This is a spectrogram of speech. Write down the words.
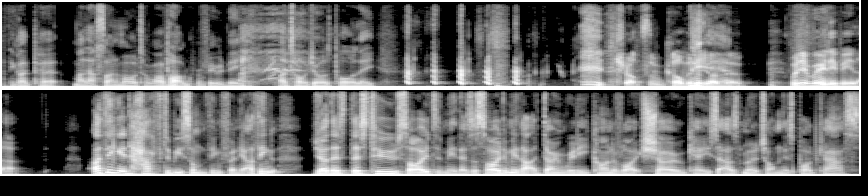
I think I'd put my last line of my autobiography would be I told yours poorly. Drop some comedy on Yeah. them. Would it really be that? I think it'd have to be something funny. I think you know, there's there's two sides of me. There's a side of me that I don't really kind of like showcase as much on this podcast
